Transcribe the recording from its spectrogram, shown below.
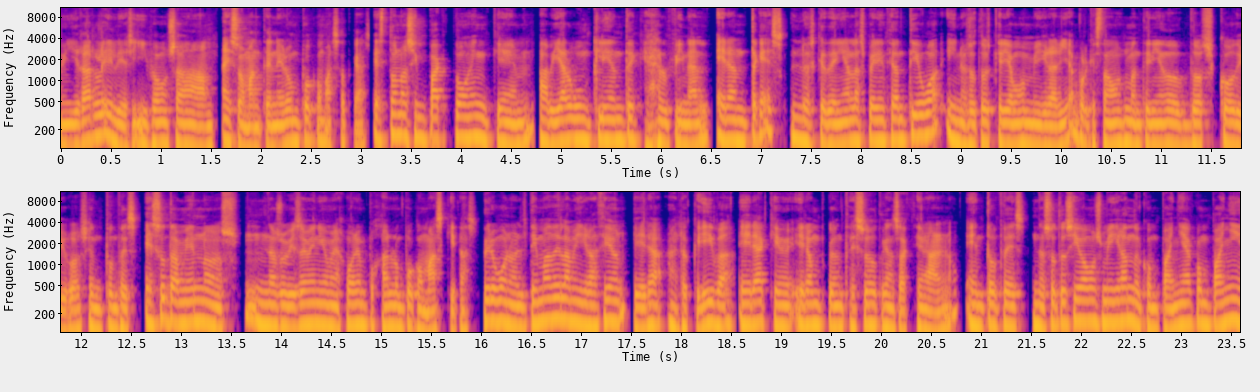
migrarle y les íbamos a, eso, mantener un poco más atrás. Esto nos impactó en que había algún cliente que al final eran tres los que tenían la experiencia antigua y nosotros queríamos migrar ya porque estábamos manteniendo dos códigos. Entonces, eso también nos, nos hubiese venido mejor empujarlo un poco más quizás. Pero bueno, el tema de la migración, era a lo que iba, era que era un proceso transaccional, ¿no? Entonces, nosotros íbamos migrando compañía a compañía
